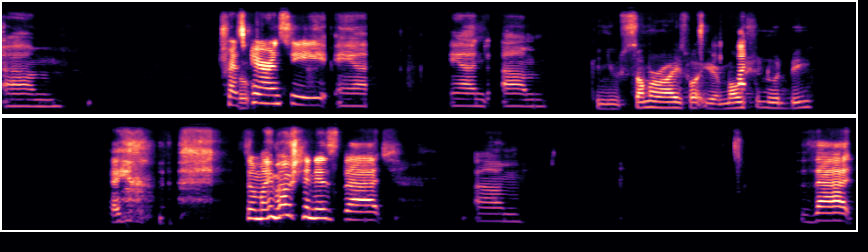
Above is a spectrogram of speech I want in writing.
um, transparency and and um, Can you summarize what your motion would be? okay. so my motion is that um, that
